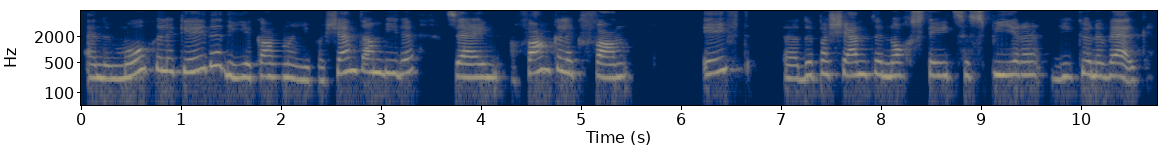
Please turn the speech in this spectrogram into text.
En de mogelijkheden die je kan aan je patiënt aanbieden, zijn afhankelijk van heeft eh, de patiënten nog steeds spieren die kunnen werken.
